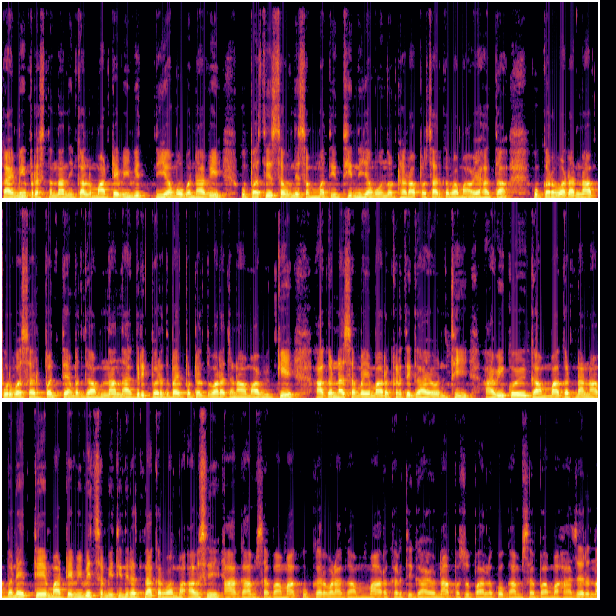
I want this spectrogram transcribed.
કાયમી પ્રશ્નના નિકાલ માટે વિવિધ નિયમો બનાવી ઉપસ્થિત સૌની સંમતિથી નિયમોનો ઠરાવ પસાર કરવામાં આવ્યા હતા. કુકરવાડાના પૂર્વ સરપંચ તેમજ ગામના નાગરિક ભરતભાઈ પટેલ દ્વારા જણાવવામાં આવ્યું કે, આગળના સમયમાં રખડતી ગાયોથી આવી કોઈ ગામમાં ઘટના ના બને તે માટે વિવિધ સમિતિની રચના કરવામાં આવશે. આ ગામ સભામાં કુકરવાડા ગામમાં રખડતી ગાયોના પશુપાલકો ગામ સભામાં હાજર ન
